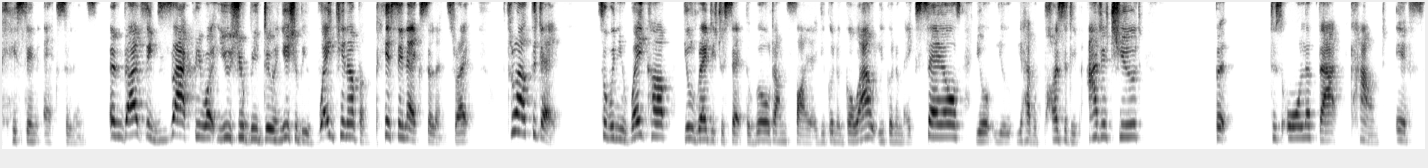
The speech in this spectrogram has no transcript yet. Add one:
pissing excellence. And that's exactly what you should be doing. You should be waking up and pissing excellence, right? Throughout the day. So when you wake up, you're ready to set the world on fire. You're going to go out, you're going to make sales, you, you, you have a positive attitude. But does all of that count if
